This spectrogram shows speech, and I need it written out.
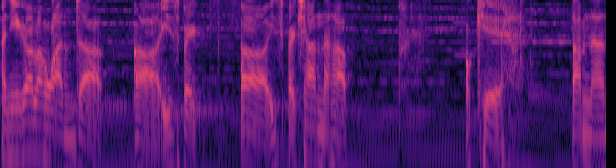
อันนี้ก็รางวัลจากอ่า inspect เอ่อ inspection นะครับ โอเค ตามนั้น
